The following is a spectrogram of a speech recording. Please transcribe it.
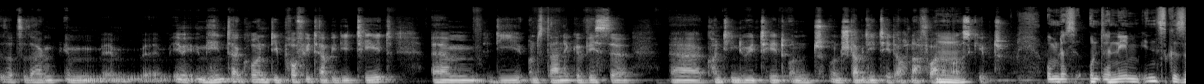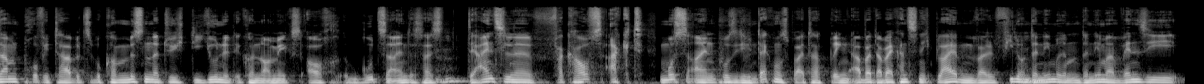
sozusagen im, im, im Hintergrund die Profitabilität, ähm, die uns da eine gewisse äh, Kontinuität und, und Stabilität auch nach vorne mhm. rausgibt. Um das Unternehmen insgesamt profitabel zu bekommen, müssen natürlich die Unit Economics auch gut sein. Das heißt, mhm. der einzelne Verkaufsakt muss einen positiven Deckungsbeitrag bringen. Aber dabei kann es nicht bleiben, weil viele Unternehmerinnen und Unternehmer, wenn sie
